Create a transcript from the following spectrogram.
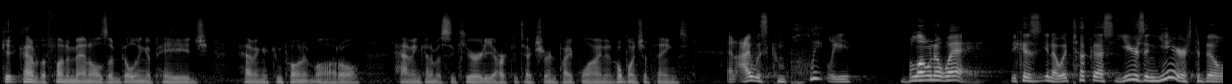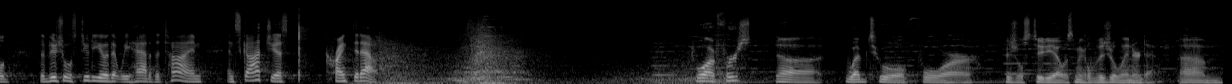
get kind of the fundamentals of building a page, having a component model, having kind of a security architecture and pipeline and a whole bunch of things. And I was completely blown away because you know it took us years and years to build the Visual Studio that we had at the time, and Scott just cranked it out. Well, our first uh, web tool for Visual Studio was something called Visual InterDev. Um,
